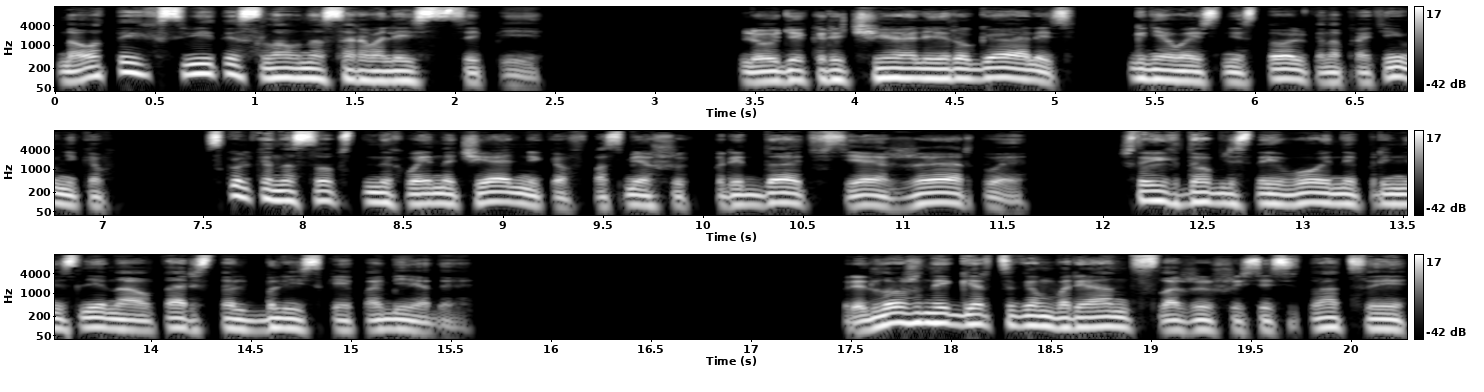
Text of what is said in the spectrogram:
Но вот их свиты словно сорвались с цепи. Люди кричали и ругались, гневаясь не столько на противников, сколько на собственных военачальников, посмевших предать все жертвы, что их доблестные воины принесли на алтарь столь близкой победы. Предложенный герцогом вариант сложившейся ситуации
